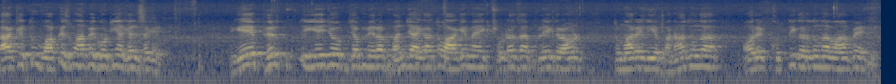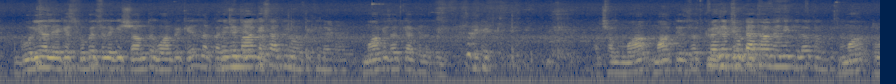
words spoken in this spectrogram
ताकि तू वापस वहाँ पे गोटियाँ खेल सके। ये फिर ये जो जब मेरा बन जाएगा तो आगे मैं एक छोटा सा प्ले ग्राउंड तुम्हारे लिए बना दूँगा और एक खुत्ती कर दूँगा वहाँ पे गोलियाँ लेके सुबह से लेके शाम तक वहाँ पे खेलना कंचे माँ के साथ भी वहाँ पे खेला माँ के साथ क्या खेला क्रिकेट अच्छा माँ माँ तेरे साथ मैं जब छोटा था? मैंने खेला था माँ तो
